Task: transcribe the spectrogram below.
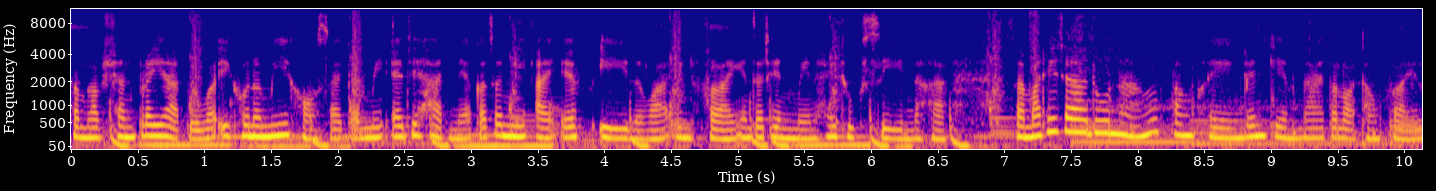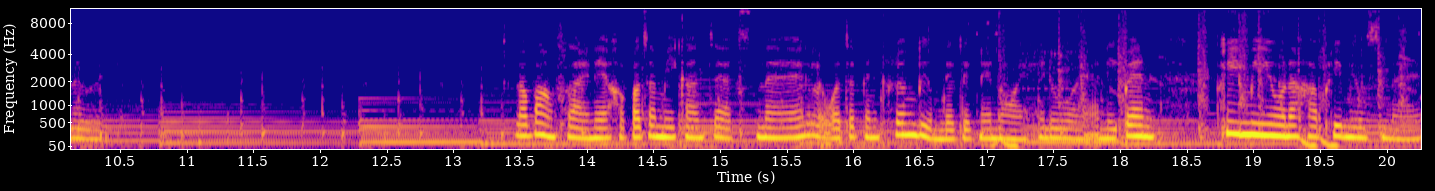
สำหรับชั้นประหยัดหรือว่า Economy ของสายการบินเอจิฮัดเนี่ย ก็จะมี IFE หรือว่า In-Flight Entertainment ให้ทุกซีนนะคะ สามารถที่จะดูหนัง ฟังเพลงเล่นเกมได้ตลอดทั้งไฟล์เลย ระหว่างไฟล์เนี่ยเขาก็จะมีการแจกสแน็คหรือว่าจะเป็นเครื่องดื่มเล็กๆ น้อยๆให้ด้วย อันนี้เป็นพรีมิ l นะคะพรีมิ l สแน็ค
